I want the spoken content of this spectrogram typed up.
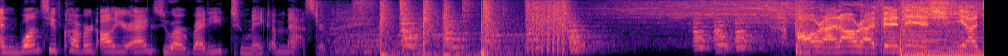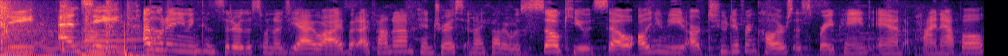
And once you've covered all your eggs, you are ready to make a masterpiece. Alright, alright, finish your G consider this one a DIY, but I found it on Pinterest and I thought it was so cute. So all you need are two different colors of spray paint and a pineapple,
